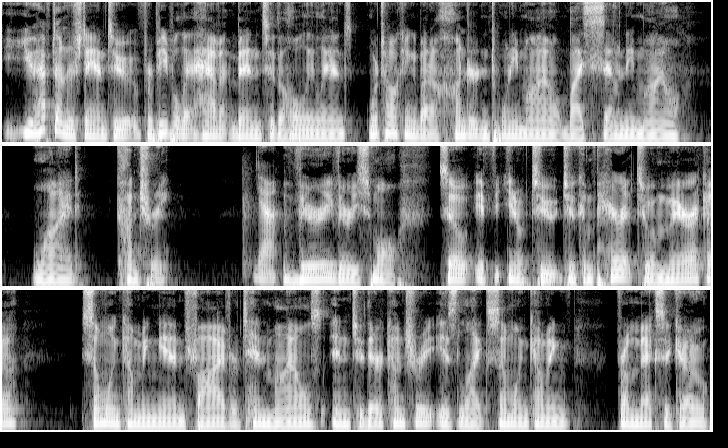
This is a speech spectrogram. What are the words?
you have to understand too, for people that haven't been to the Holy Land, we're talking about a 120 mile by 70 mile wide country yeah very very small so if you know to to compare it to america someone coming in 5 or 10 miles into their country is like someone coming from mexico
